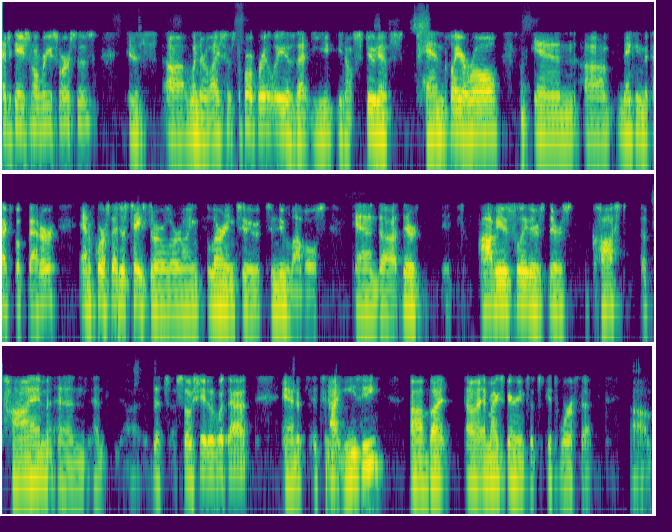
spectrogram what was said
educational resources is uh, when they're licensed appropriately is that you, you know students can play a role in uh, making the textbook better. And of course that just takes their learning learning to to new levels. And uh, there it's obviously there's there's cost of time and and uh, that's associated with that. And it's, not easy uh, but uh, in my experience it's it's worth it. Um,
